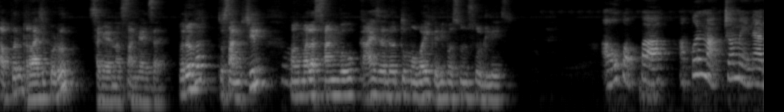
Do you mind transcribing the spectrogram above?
आपण राजकडून सगळ्यांना सांगायचं आहे. बरोबर? तू सांगशील? मग मला सांग बघू काय झालं? तू मोबाईल कधीपासून सोडलीस? अहो पप्पा आपण मागच्या महिन्यात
